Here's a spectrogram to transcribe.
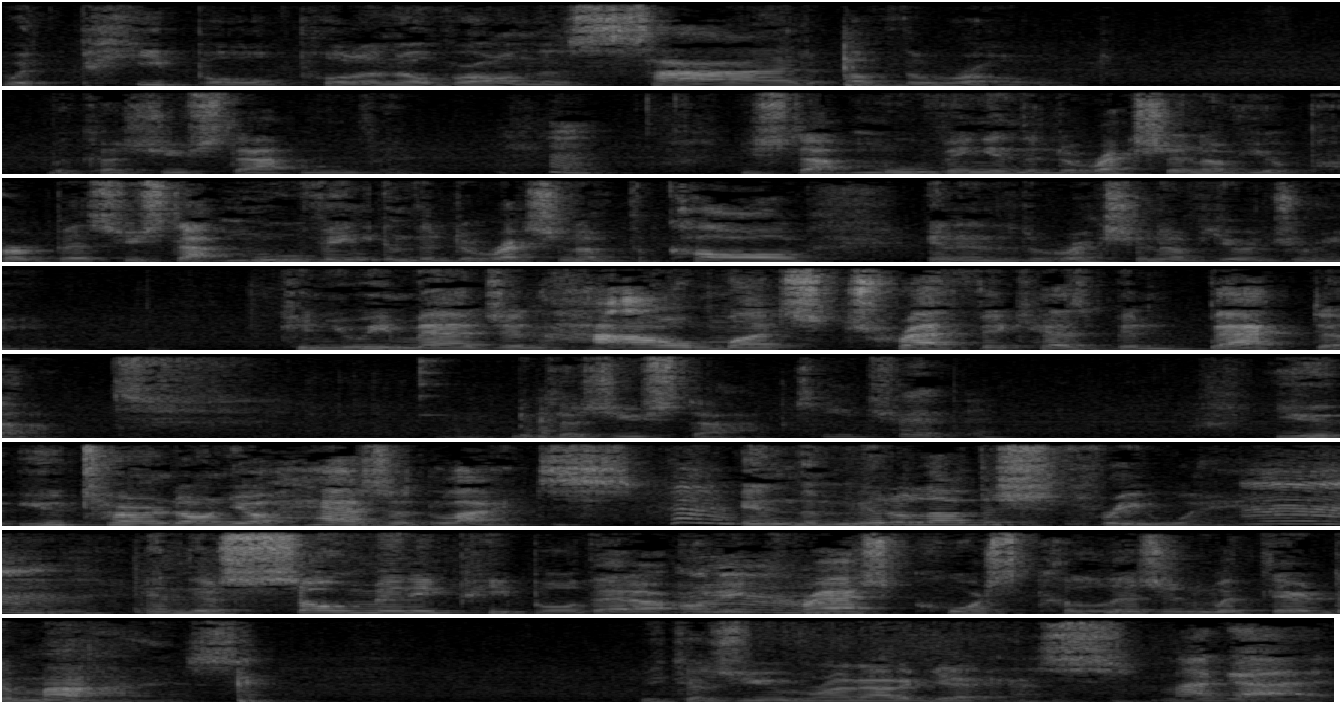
with people pulling over on the side of the road because you stop moving. Hmm. You stop moving in the direction of your purpose. You stop moving in the direction of the call and in the direction of your dream. Can you imagine how much traffic has been backed up because you stopped? You tripping. You you turned on your hazard lights in the middle of the freeway. Mm. And there's so many people that are on a Mm. crash course collision with their demise because you've run out of gas. My God.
